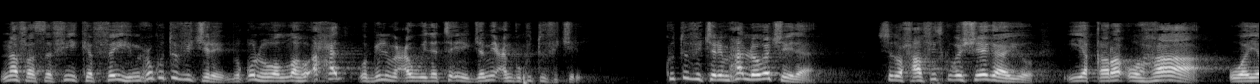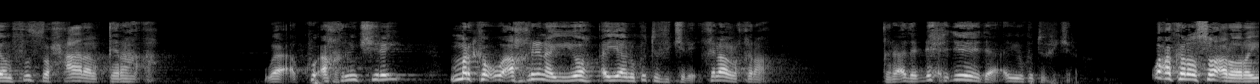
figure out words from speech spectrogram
nafasa fii kafayhi muxuu ku tufi jiray biqul huwa allahu axad wa bilmucawidatayni jamiican buu ku tufi jiray. Ku tufi jiray maxaa looga jeedaa? Siduu xaafidkuba sheegaayo yaqra'uhaa wa yanfusu xaala alqiraa'a. Waa ku akhrin jiray marka uu akhrinayo ayaanu ku tufi jiray khilaal alqiraa'a. Qiraa'ada dhexdeeda ayuu ku tufi jiray waxaa kaloo soo arooray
